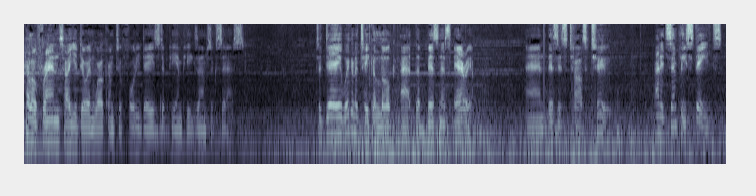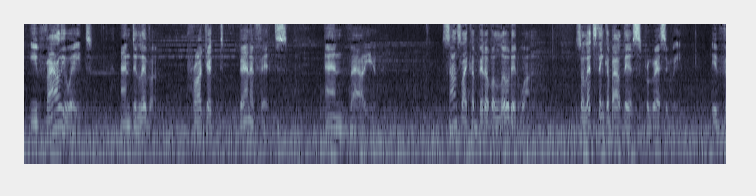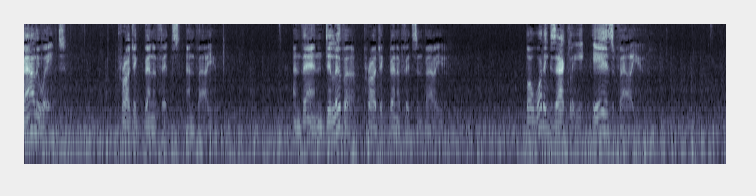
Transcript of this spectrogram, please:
Hello friends, how you doing? Welcome to 40 Days to PMP Exam Success. Today we're going to take a look at the business area. And this is task 2. And it simply states evaluate and deliver project benefits and value. Sounds like a bit of a loaded one. So let's think about this progressively. Evaluate project benefits and value and then deliver project benefits and value. But what exactly is value?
